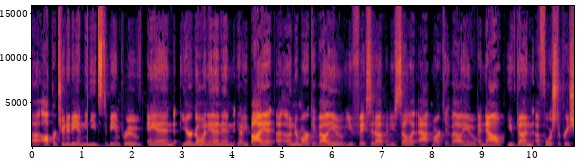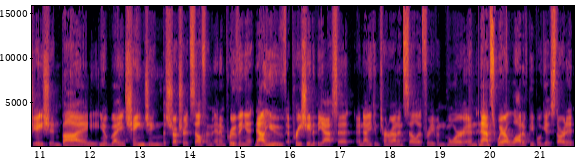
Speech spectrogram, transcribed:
uh, opportunity and needs to be improved, and you're going in and you know you buy it uh, under market value, you fix it up, and you sell it at market value, and now you've done a forced appreciation by you know by changing the structure itself and, and improving it. Now you've appreciated the asset, and now you can turn around and sell it for even more. And that's where a lot of people get started.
